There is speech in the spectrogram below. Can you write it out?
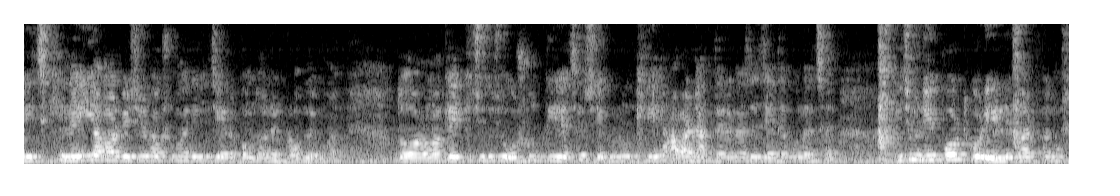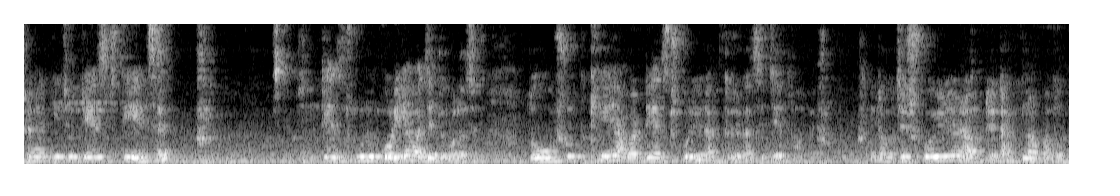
রিচ খেলেই আমার বেশিরভাগ সময় দেখি যে এরকম ধরনের প্রবলেম হয়। তো আমাকে কিছু কিছু ওষুধ দিয়েছে, সেগুলো খেয়ে আবার ডাক্তারের কাছে যেতে বলেছে। কিছু রিপোর্ট করিয়ে লিভার ফাংশনের কিছু টেস্ট দিয়েছে। টেস্টগুলো করিয়ে আবার যেতে বলেছে। তো ওষুধ খেয়ে আবার টেস্ট করিয়ে ডাক্তারের কাছে যেতে হবে। এটা হচ্ছে শরীরের আপডেট এখন আপাতত।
